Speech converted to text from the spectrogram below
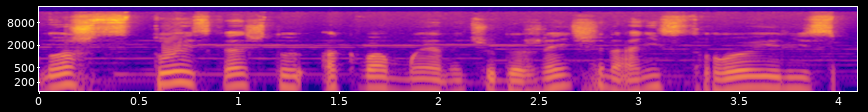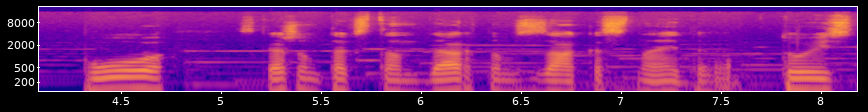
но стоит сказать, что Аквамен и Чудо-женщина, они строились по, скажем так, стандартам Зака Снайдера. То есть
